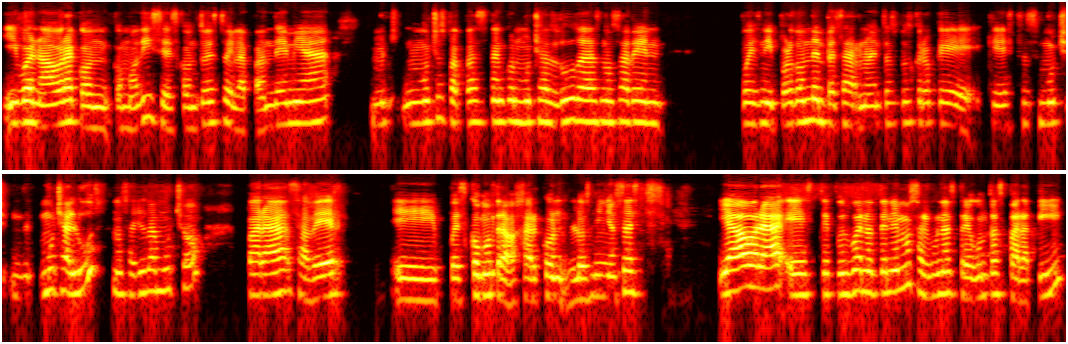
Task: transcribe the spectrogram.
Y bueno, ahora con, como dices, con todo esto de la pandemia, muchos papás están con muchas dudas, no saben pues ni por dónde empezar, ¿no? Entonces, pues creo que, que esto es mucha luz, nos ayuda mucho para saber, eh, pues, cómo trabajar con los niños estos. Y ahora, este, pues bueno, tenemos algunas preguntas para ti.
